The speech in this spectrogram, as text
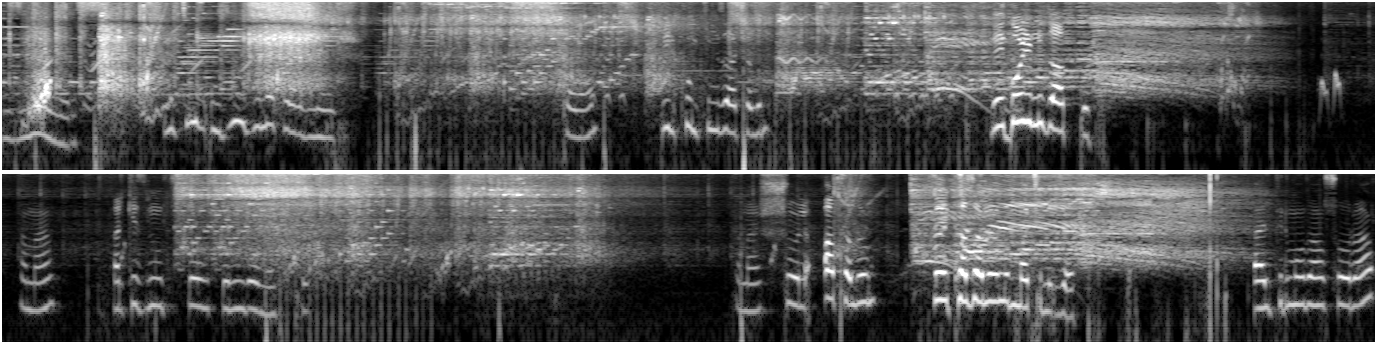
Biz iyi oynarız. Ultimiz ucu ucuna kalmış. Ultimizi açalım. Ve golümüzü attık. Hemen. Herkesin ultisi olmuş benim de istiyor. Hemen şöyle atalım. Ve kazanalım maçımızı. El Primo'dan sonra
